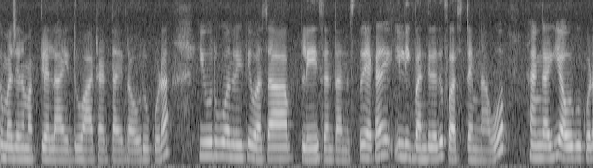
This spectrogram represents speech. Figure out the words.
ತುಂಬ ಜನ ಮಕ್ಕಳೆಲ್ಲ ಇದ್ದರು ಆಟ ಆಡ್ತಾ ಇದ್ರು, ಅವರು ಕೂಡ. ಇವ್ರಿಗೂ ಒಂದು ರೀತಿ ಹೊಸ ಪ್ಲೇಸ್ ಅಂತ ಅನ್ನಿಸ್ತು. ಯಾಕಂದರೆ ಇಲ್ಲಿಗೆ ಬಂದಿರೋದು ಫಸ್ಟ್ ಟೈಮ್ ನಾವು. ಹಾಗಾಗಿ ಅವ್ರಿಗೂ ಕೂಡ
